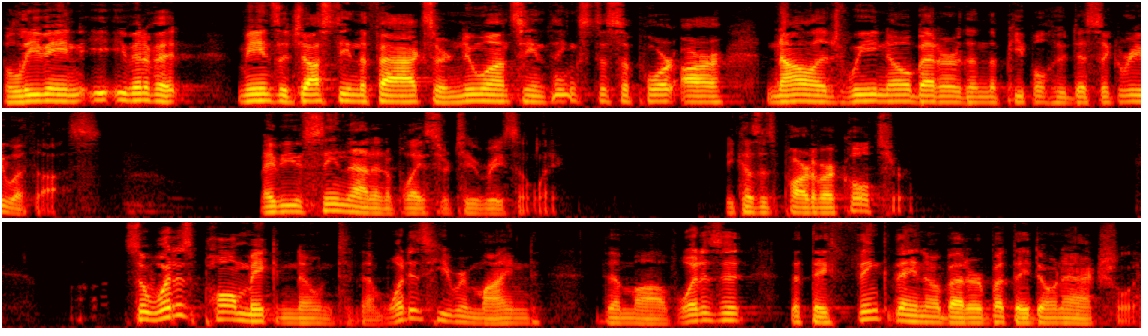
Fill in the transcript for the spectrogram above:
Believing, even if it means adjusting the facts or nuancing things to support our knowledge, we know better than the people who disagree with us. Maybe you've seen that in a place or two recently because it's part of our culture. So what does Paul make known to them? What does he remind them of? What is it that they think they know better, but they don't actually?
